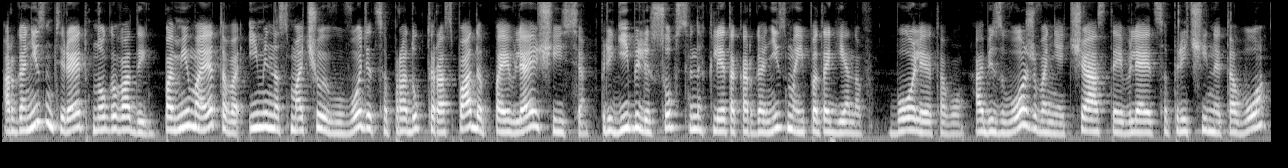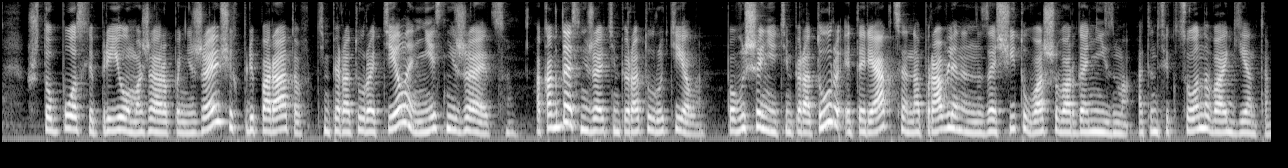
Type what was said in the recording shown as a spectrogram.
организм теряет много воды. Помимо этого, именно с мочой выводятся продукты распада, появляющиеся при гибели собственных клеток организма и патогенов. Более того, обезвоживание часто является причиной того, что после приема жаропонижающих препаратов температура тела не снижается. А когда снижать температуру тела? Повышение температуры – это реакция, направленная на защиту вашего организма от инфекционного агента.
